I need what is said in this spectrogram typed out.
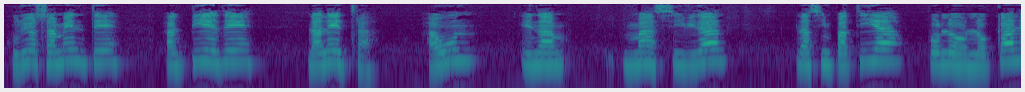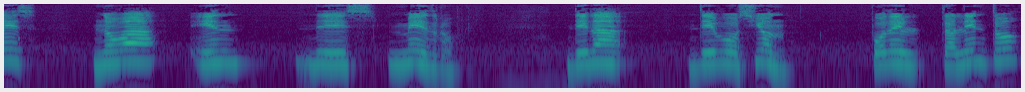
curiosamente al pie de la letra, aún en la masividad, la simpatía por los locales no va en desmedro de la devoción por el talento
